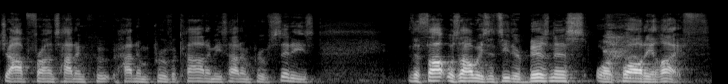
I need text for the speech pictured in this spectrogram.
job fronts, how to, how to improve economies, how to improve cities, the thought was always it's either business or quality of life.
